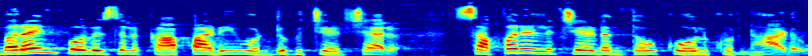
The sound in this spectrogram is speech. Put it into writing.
మరైన్ పోలీసులు కాపాడి ఒడ్డుకు చేర్చారు. సపరీలు చేయడంతో కోలుకున్నాడు.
